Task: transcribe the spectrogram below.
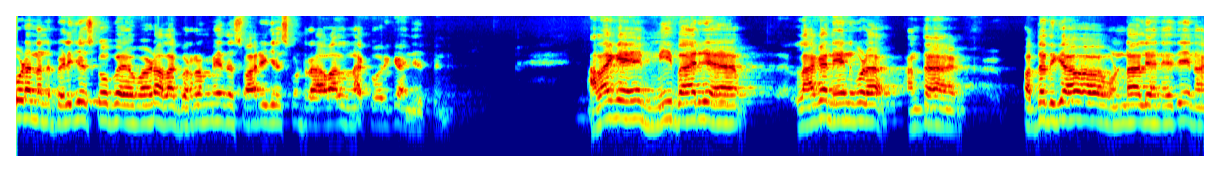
కూడా నన్ను పెళ్ళి చేసుకోబోయేవాడు అలా గుర్రం మీద స్వారీ చేసుకుంటూ రావాలని నా కోరిక అని చెప్పింది. అలాగే మీ భార్య లాగా నేను కూడా అంత పద్ధతిగా ఉండాలి అనేది నా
